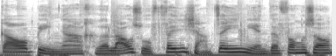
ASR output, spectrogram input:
糕饼啊，和老鼠分享这一年的丰收，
